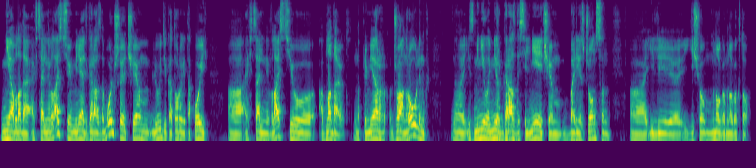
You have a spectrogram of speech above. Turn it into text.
не обладая официальной властью, менять гораздо больше, чем люди, которые такой официальной властью обладают. Например, Джоан Роулинг изменила мир гораздо сильнее, чем Борис Джонсон или еще много-много кто.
